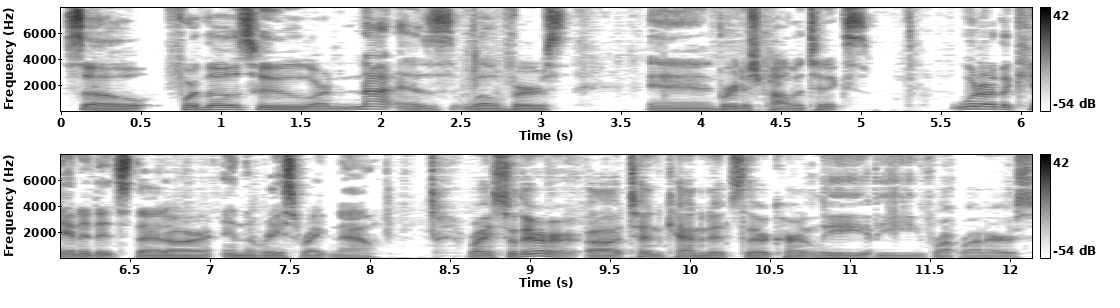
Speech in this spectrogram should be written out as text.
So, for those who are not as well versed in British politics, what are the candidates that are in the race right now? Right. So there are uh, 10 candidates that are currently the front runners.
